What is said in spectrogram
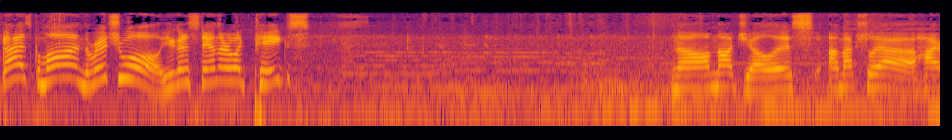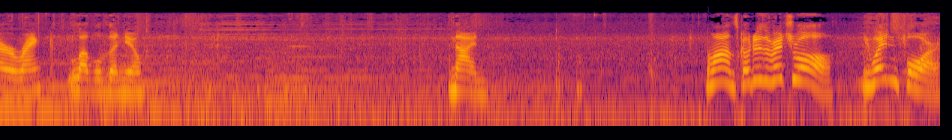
Guys, come on, the ritual. You're gonna stand there like pigs? No, I'm not jealous. I'm actually at a higher rank level than you. Nine. Come on, let's go do the ritual. What you waiting for?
